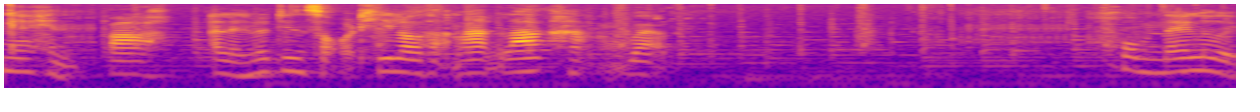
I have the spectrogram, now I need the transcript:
เนี่ยเห็นปะอะไรนั่นดินสอที่เราสามารถลากหางแบบ คมได้เลย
